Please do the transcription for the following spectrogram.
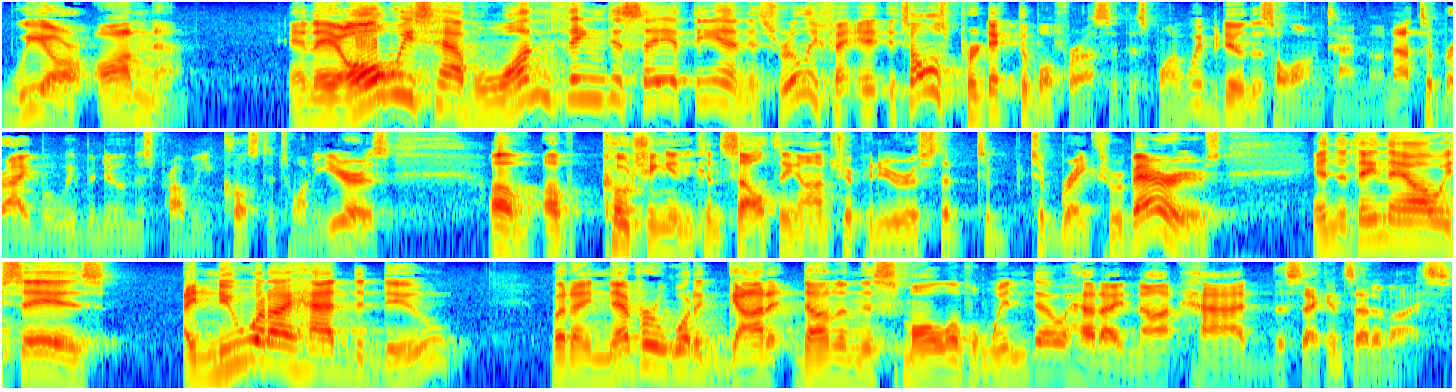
we are on them. And they always have one thing to say at the end. It's really, fa- it's almost predictable for us at this point. We've been doing this a long time, though. Not to brag, but we've been doing this probably close to 20 years of, of coaching and consulting entrepreneurs to, to, to break through barriers. And the thing they always say is, I knew what I had to do, but I never would have got it done in this small of a window had I not had the second set of eyes.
